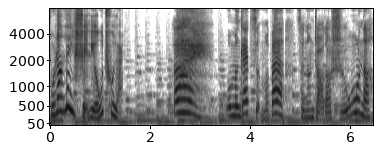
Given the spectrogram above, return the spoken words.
不让泪水流出来。唉，我们该怎么办才能找到食物呢？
